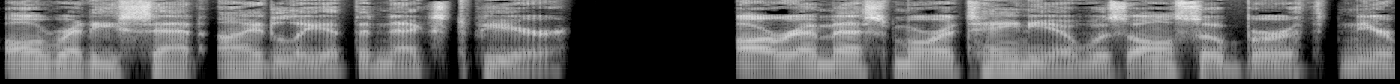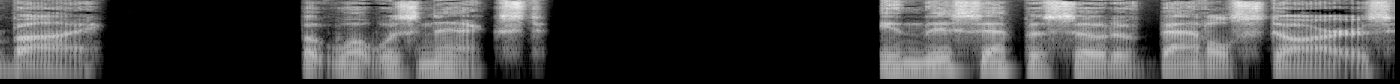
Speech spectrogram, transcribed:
already sat idly at the next pier. RMS Mauretania was also berthed nearby. But what was next? In this episode of Battle Stars,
